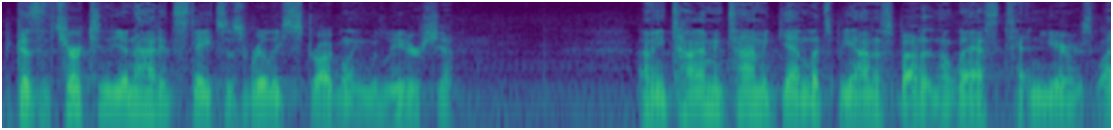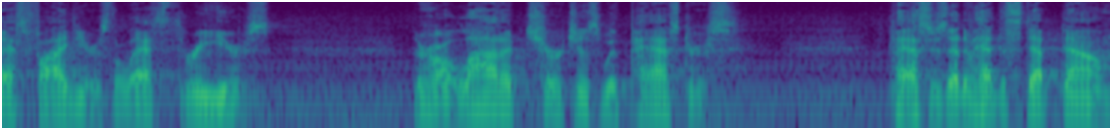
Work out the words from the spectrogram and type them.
because the church in the United States is really struggling with leadership. I mean, time and time again, let's be honest about it, in the last 10 years, last five years, the last three years, there are a lot of churches with pastors, pastors that have had to step down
